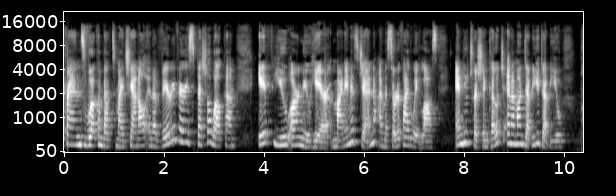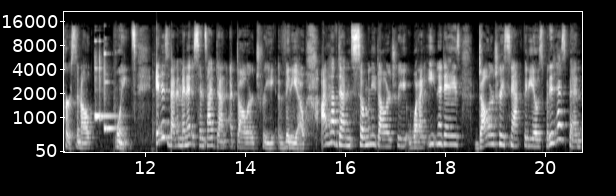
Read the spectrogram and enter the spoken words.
friends, welcome back to my channel and a very, very special welcome if you are new here. My name is Jenn. I'm a certified weight loss and nutrition coach and I'm on WW Personal Points. It has been a minute since I've done a Dollar Tree video. I have done so many Dollar Tree what I eat in a days, Dollar Tree snack videos, but it has been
